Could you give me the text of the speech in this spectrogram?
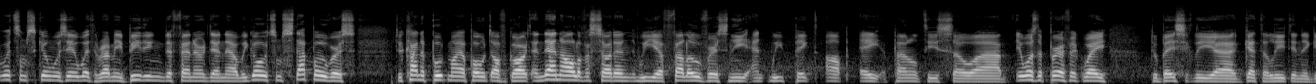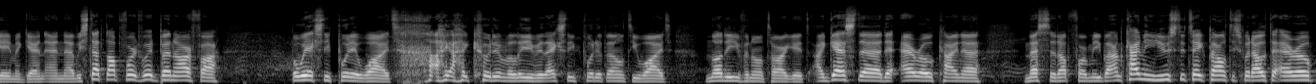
with some skill was here with Remy beating the defender. Then uh, we go with some step overs to kind of put my opponent off guard. And then all of a sudden, we uh, fell over his knee and we picked up a penalty. So uh, it was the perfect way to basically uh, get the lead in the game again. And uh, we stepped up for it with Ben Arfa. But we actually put it wide. I, I couldn't believe it. Actually put a penalty wide. Not even on target. I guess the, the arrow kind of messed it up for me. But I'm kind of used to take penalties without the arrow.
